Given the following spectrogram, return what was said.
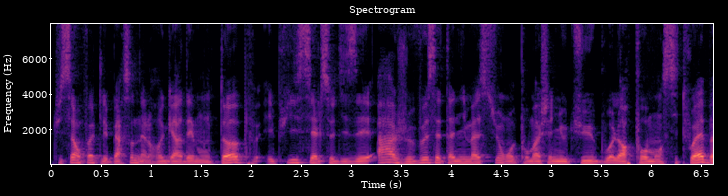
Tu sais, en fait, les personnes, elles regardaient mon top, et puis si elles se disaient, ah, je veux cette animation pour ma chaîne YouTube ou alors pour mon site web,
